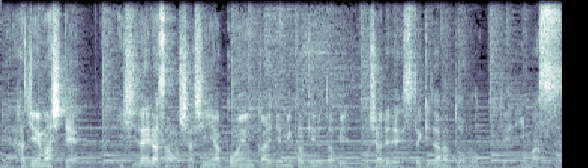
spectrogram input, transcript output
えーはじめまして石平さんを写真や講演会で見かけるたびおしゃれで素敵だなと思っています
